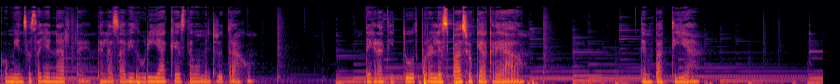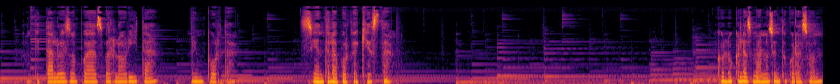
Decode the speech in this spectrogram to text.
Comienzas a llenarte de la sabiduría que este momento te trajo, de gratitud por el espacio que ha creado, de empatía aunque tal vez no puedas verlo ahorita, no importa. Siéntela porque aquí está. Coloca las manos en tu corazón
